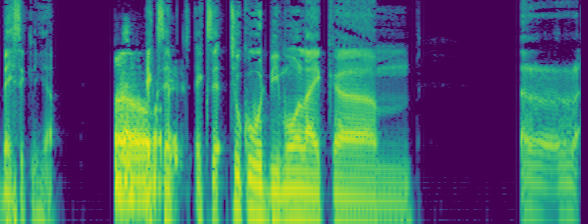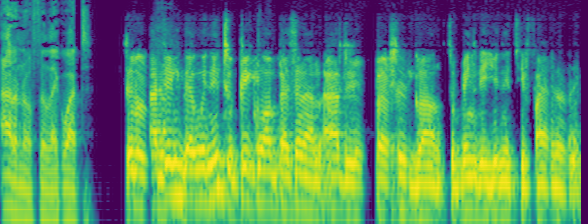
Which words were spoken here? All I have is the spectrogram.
Basically, yeah. Oh. Except except Tuku would be more like um uh, I don't know, feel like what? So I think that we need to pick one person and add the special ground to bring the unity finally.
